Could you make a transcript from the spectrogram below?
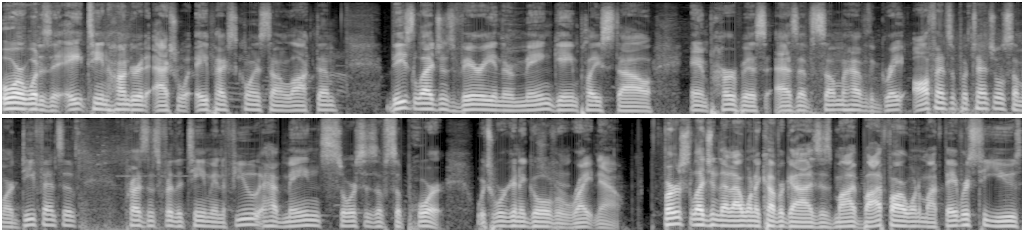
or what is it, 1800 actual Apex coins to unlock them. These legends vary in their main gameplay style and purpose, as of some have the great offensive potential, some are defensive presence for the team, and a few have main sources of support, which we're going to go over right now first legend that I want to cover, guys, is my by far one of my favorites to use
